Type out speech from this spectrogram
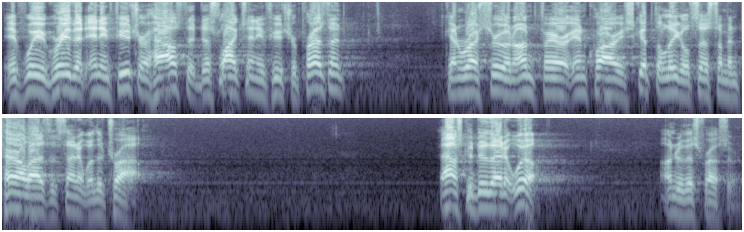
if we agree that any future House that dislikes any future president can rush through an unfair inquiry, skip the legal system, and paralyze the Senate with a trial. The House could do that at will under this precedent.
